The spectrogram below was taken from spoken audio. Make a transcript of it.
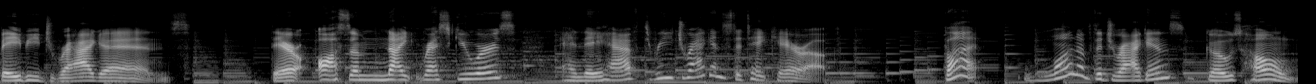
baby dragons. They're awesome knight rescuers, and they have three dragons to take care of. But one of the dragons goes home.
